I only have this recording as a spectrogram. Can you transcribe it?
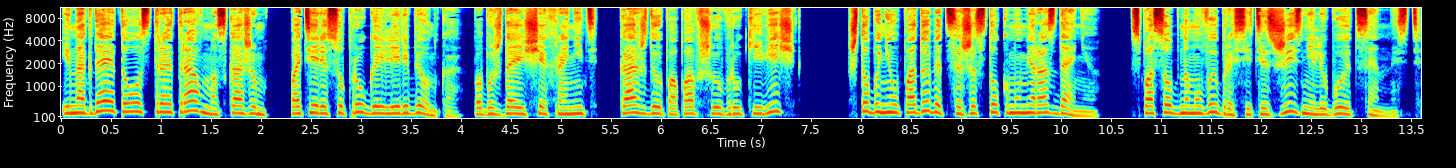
Иногда это острая травма, скажем, потеря супруга или ребенка, побуждающая хранить каждую попавшую в руки вещь, чтобы не уподобиться жестокому мирозданию, способному выбросить из жизни любую ценность.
